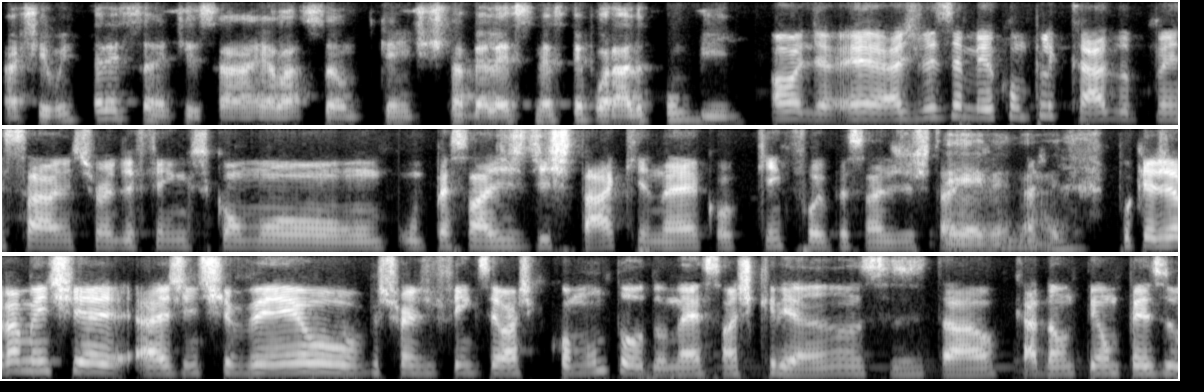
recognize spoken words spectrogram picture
Achei muito interessante essa relação que a gente estabelece nessa temporada com o Billy. Olha, é, às vezes é meio complicado pensar em Stranger Things como um, um personagem de destaque, né? Quem foi o personagem de destaque? É verdade. Porque geralmente a gente vê o Stranger Things, eu acho que como um todo, né? São as crianças e tal. Cada um tem um peso,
